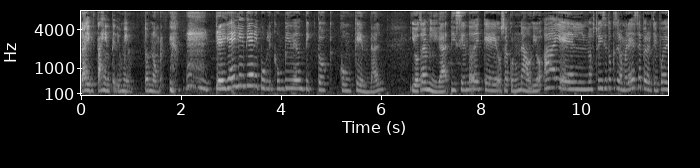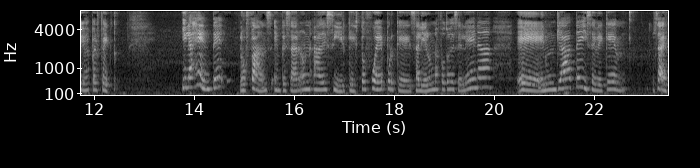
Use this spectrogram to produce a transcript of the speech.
ay, esta gente, Dios mío, dos nombres, que Hailey viene publicó un video en TikTok con Kendall y otra amiga diciendo de que, o sea, con un audio, ay, él no estoy diciendo que se lo merece, pero el tiempo de Dios es perfecto. Y la gente, los fans, empezaron a decir que esto fue porque salieron unas fotos de Selena eh, en un yate y se ve que o sea,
